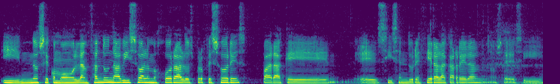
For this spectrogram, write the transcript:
Y no sé, como lanzando un aviso a lo mejor a los profesores para que eh, si se endureciera la carrera, no sé si...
